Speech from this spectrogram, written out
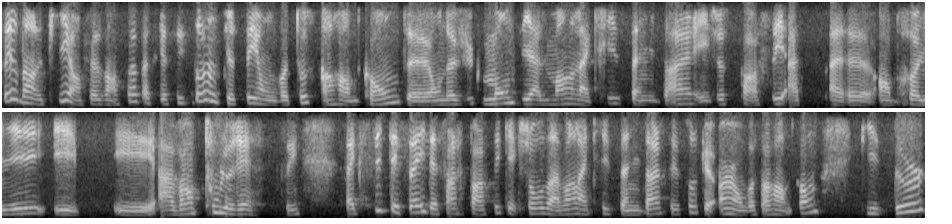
tire dans le pied en faisant ça parce que c'est sûr que tu sais, on va tous s'en rendre compte. Euh, on a vu que mondialement la crise sanitaire est juste passée à, euh, en premier et, et avant tout le reste. sais. Fait que si tu essayes de faire passer quelque chose avant la crise sanitaire, c'est sûr que un, on va s'en rendre compte. Puis deux,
